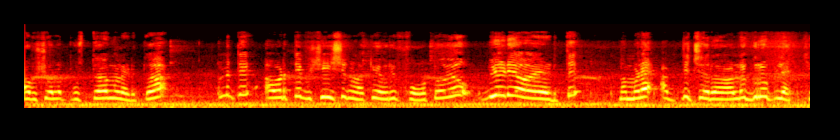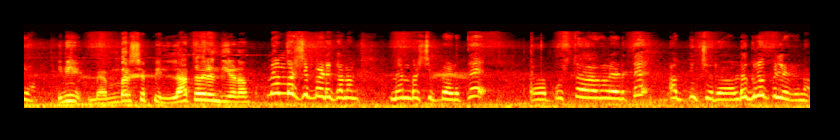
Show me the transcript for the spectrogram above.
ആവശ്യമുള്ള പുസ്തകങ്ങൾ എടുക്കുക. എന്നിട്ട് അവിടുത്തെ വിശേഷങ്ങളൊക്കെ ഒരു ഫോട്ടോയോ വീഡിയോയോ എടുത്ത് നമ്മുടെ അഗ്നിച്ചിറകളുടെ ഗ്രൂപ്പിൽ അയക്കുക ഇനി മെമ്പർഷിപ്പ് ഇല്ലാത്തവരെന്ത് ചെയ്യണം മെമ്പർഷിപ്പ് എടുക്കണം. മെമ്പർഷിപ്പ് എടുത്ത് പുസ്തകങ്ങൾ പുസ്തകങ്ങളെടുത്ത് ഗ്രൂപ്പിൽ ഇടണം.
